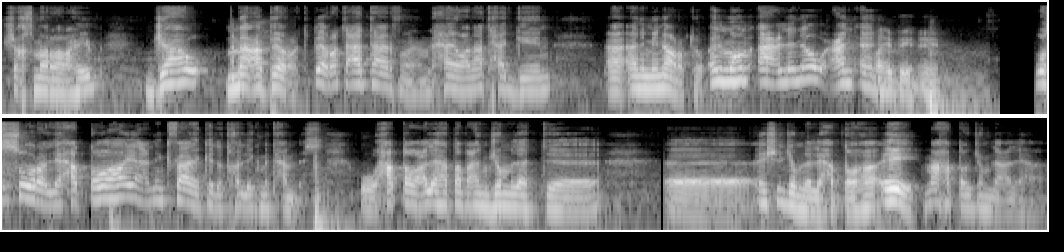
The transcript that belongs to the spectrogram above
شخص مرة رهيب جاوا مع بيروت. بيروت عاد تعرفونهم الحيوانات حقين آه أنمي ناروتو. المهم أعلنوا عن أنمي. رهيبين إيه. والصورة اللي حطوها يعني كفاية كذا تخليك متحمس. وحطوا عليها طبعا جملة آه آه إيش الجملة اللي حطوها؟ إيه ما حطوا جملة عليها.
